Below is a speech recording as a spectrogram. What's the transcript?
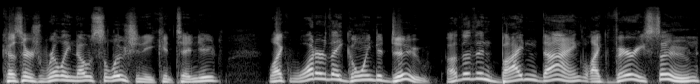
because there's really no solution, he continued. Like, what are they going to do other than Biden dying, like very soon?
